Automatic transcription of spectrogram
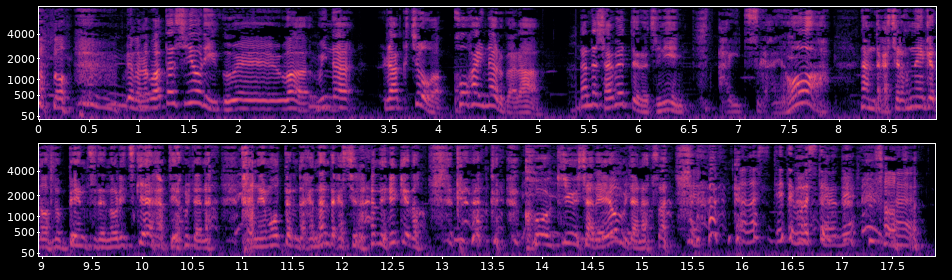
あの、だから私より上はみんな楽長は後輩になるから、だんだん喋ってるうちに、あいつがよ、なんだか知らねえけど、ベンツで乗り付けやがってよ、みたいな。金持ってるんだかなんだか知らねえけど、高級車でよ、みたいなさ。話出てましたよね。そうそう。はい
